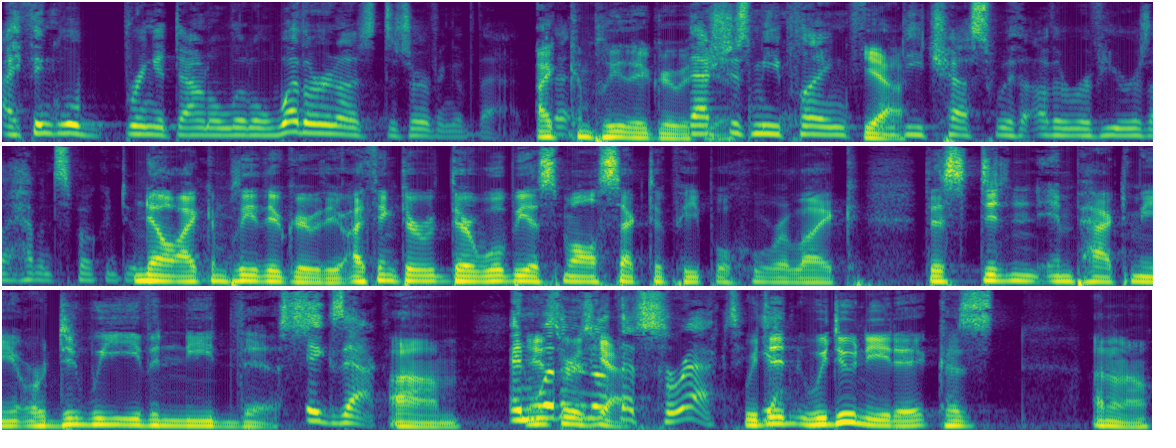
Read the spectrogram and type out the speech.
I think will bring it down a little, whether or not it's deserving of that. I That- completely agree with that's you. That's just me playing 4D Yeah. chess with other reviewers I haven't spoken to. No, I completely agree with you. I think there there will be a small sect of people who are like, "This didn't impact me," or "Did we even need this?" Exactly. Um, And whether or not yes. that's correct. We Yeah. did. We do need it because I don't know.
